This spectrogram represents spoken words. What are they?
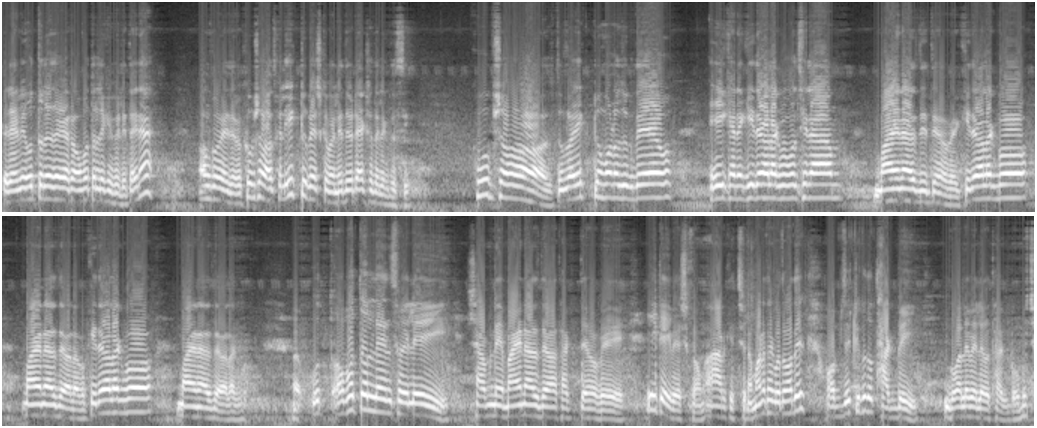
তাহলে আমি উত্তরের জায়গায় একটা অবতল লিখে ফেলি, তাই না? অঙ্ক হয়ে যাবে। খুব সহজ, খালি একটু বেশ কমে লিখে দুটো একসাথে লিখতেছি। খুব সহজ। তোমরা একটু মনোযোগ দেও। এইখানে কি দেওয়া লাগবে বলছিলাম? মাইনাস দিতে হবে। কি দেওয়া লাগবো? মাইনাস দেওয়া লাগবে। কি দেওয়া লাগবো? মাইনাস দেওয়া লাগবে। অবতল লেন্স হইলেই সামনে মাইনাস দেওয়া থাকতে হবে। এইটাই বেশ কম, আর কিছু না। মনে থাকবে তোমাদের অবজেক্টিভে তো থাকবেই গ লেভেলেও থাকব, বুঝছ?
